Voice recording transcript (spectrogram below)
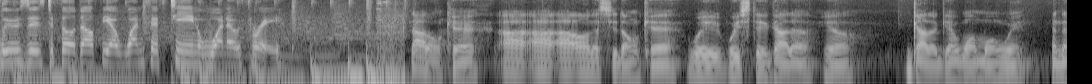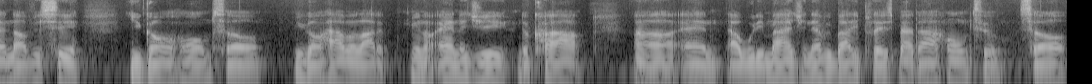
loses to Philadelphia 115-103. I don't care. I, I, I honestly don't care. We we still gotta you know gotta get one more win, and then obviously you going home, so you're gonna have a lot of you know energy. The crowd uh, and I would imagine everybody plays better at home too. So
